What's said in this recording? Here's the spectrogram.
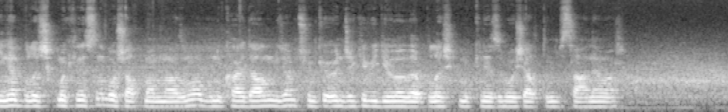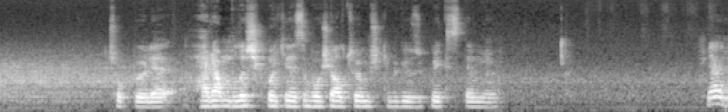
Yine bulaşık makinesini boşaltmam lazım ama bunu kayda almayacağım. Çünkü önceki videoda da bulaşık makinesi boşalttığım bir sahne var. Çok böyle her an bulaşık makinesi boşaltıyormuş gibi gözükmek istemiyorum. Yani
